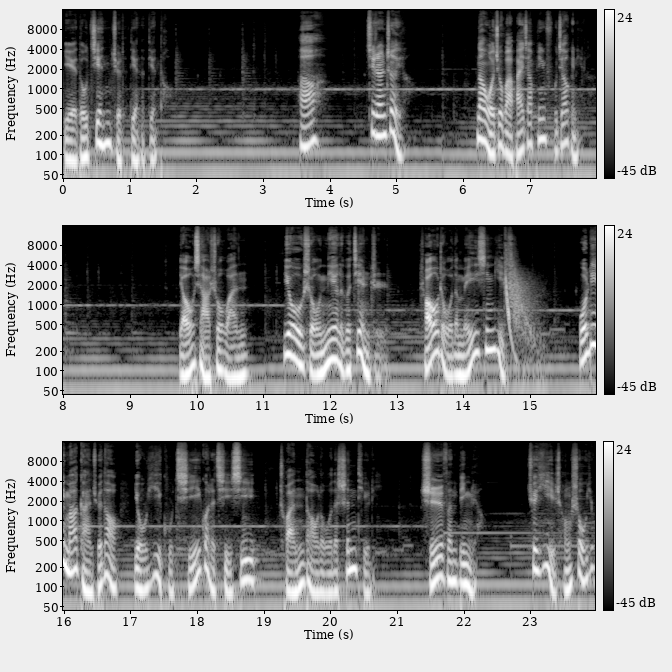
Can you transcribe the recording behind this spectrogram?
也都坚决地点了点头。好，既然这样，那我就把白家兵符交给你了。姚夏说完，右手捏了个剑指，朝着我的眉心一指，我立马感觉到有一股奇怪的气息传到了我的身体里，十分冰凉，却异常受用。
